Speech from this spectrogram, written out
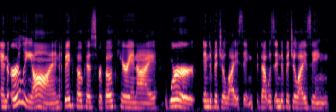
And early on, big focus for both Carrie and I were individualizing. That was individualizing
